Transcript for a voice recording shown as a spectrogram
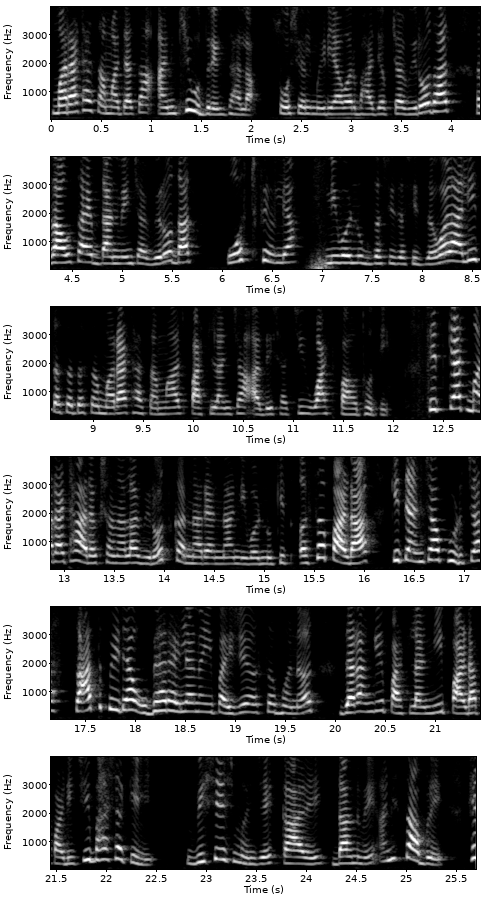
मराठा समाजाचा आणखी उद्रेक झाला. सोशल मीडियावर भाजपच्या विरोधात रावसाहेब दानवेंच्या विरोधात पोस्ट फिरल्या. निवडणूक जशी जशी जवळ आली तसं तसं मराठा समाज पाटलांच्या आदेशाची वाट पाहत होती. तितक्यात मराठा आरक्षणाला विरोध करणाऱ्यांना निवडणुकीत असं पाडा की त्यांच्या पुढच्या सात पिढ्या उभ्या राहिल्या नाही पाहिजे असं म्हणत जरांगे पाटलांनी पाडापाडीची भाषा केली. विशेष म्हणजे काळे दानवे आणि साबळे हे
